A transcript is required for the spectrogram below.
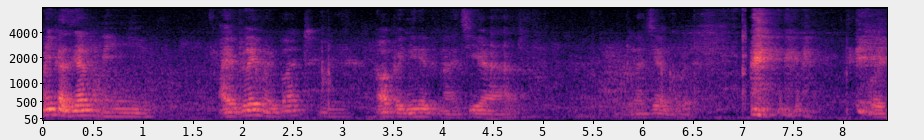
mimi kazi yangu ni I play my part. Hapa pengine tunaachia tunaachia God.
